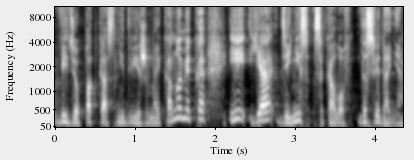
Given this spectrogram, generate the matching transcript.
видеоподкаст «Недвижимая экономика» и я, Денис Соколов. До свидания.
